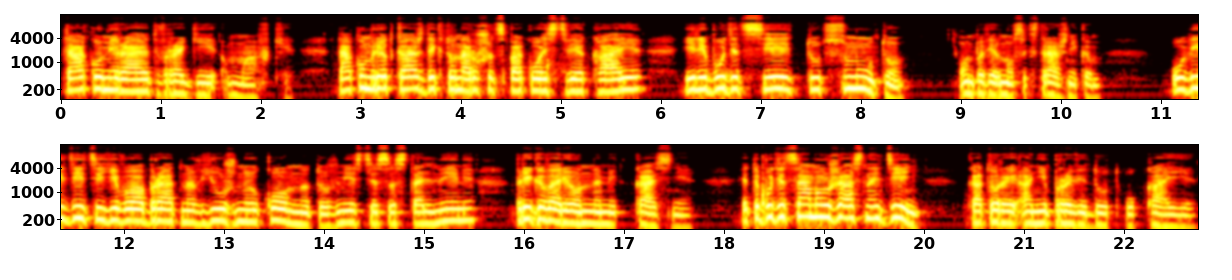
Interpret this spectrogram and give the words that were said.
Так умирают враги Мавки. Так умрет каждый, кто нарушит спокойствие Каи или будет сеять тут смуту. Он повернулся к стражникам. Уведите его обратно в южную комнату вместе с остальными, приговоренными к казни. Это будет самый ужасный день, который они проведут у Каи.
